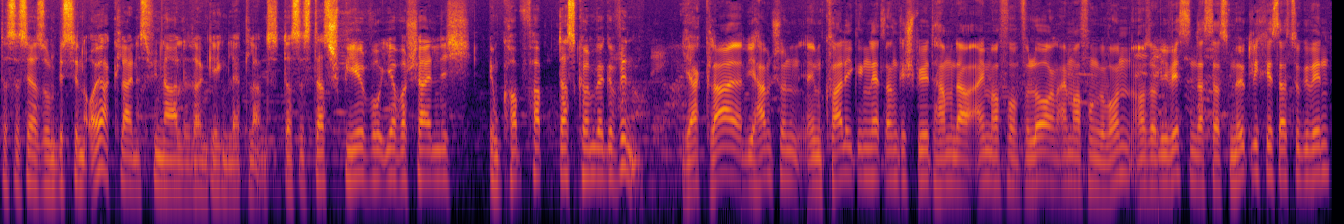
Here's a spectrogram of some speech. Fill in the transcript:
Das ist ja so ein bisschen euer kleines Finale dann gegen Lettland. Das ist das Spiel, wo ihr wahrscheinlich im Kopf habt, das können wir gewinnen. Ja klar, wir haben schon im Quali gegen Lettland gespielt, haben da einmal von verloren, einmal von gewonnen. Also wir wissen, dass das möglich ist, das zu gewinnen.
